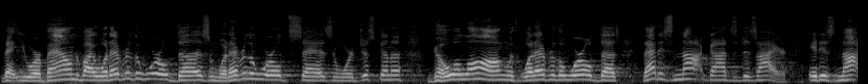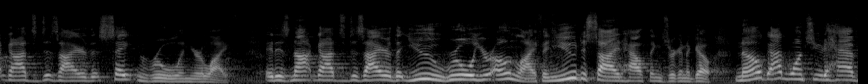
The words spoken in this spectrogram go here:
that you are bound by whatever the world does and whatever the world says, and we're just going to go along with whatever the world does. That is not God's desire. It is not God's desire that Satan rule in your life. It is not God's desire that you rule your own life and you decide how things are going to go. No, God wants you to have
